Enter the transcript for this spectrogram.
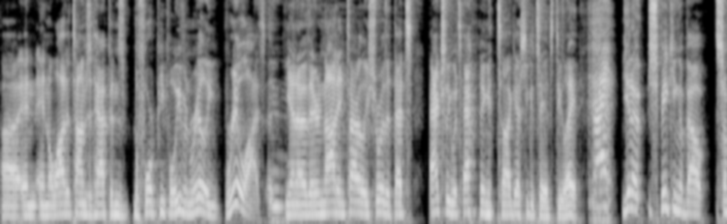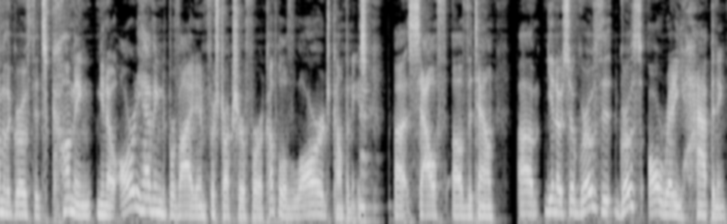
Uh, and and a lot of times it happens before people even really realize it. Mhm. You know, they're not entirely sure that that's actually what's happening until I guess you could say it's too late. Right. You know, speaking about some of the growth that's coming, you know, already having to provide infrastructure for a couple of large companies uh, south of the town. Um, you know, so growth growth's already happening.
